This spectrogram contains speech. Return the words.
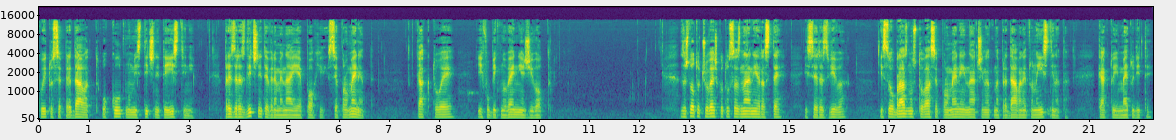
които се предават окултно-мистичните истини, през различните времена и епохи се променят, както е и в обикновения живот. Защото човешкото съзнание расте и се развива и съобразно с това се променя и начинът на предаването на истината, както и методите,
